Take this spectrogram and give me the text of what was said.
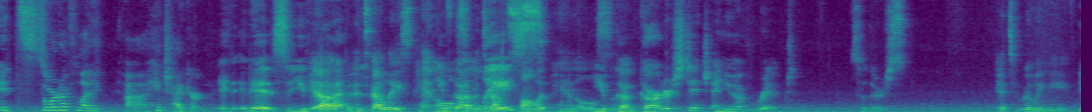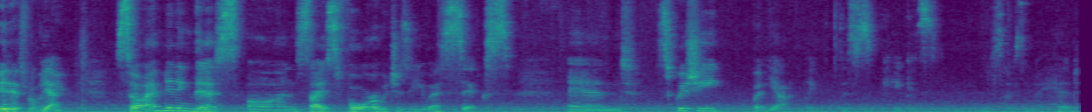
it's sort of like uh, hitchhiker. It, it is. So you've Yeah, got but it's got lace panels. you've got and lace, got solid panels. you've and got garter stitch and you have ribbed. So there's It's really neat. It is really Yeah. neat. So I'm knitting this on size four, which is a US six, and squishy, but yeah, like this cake is the size of my head.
